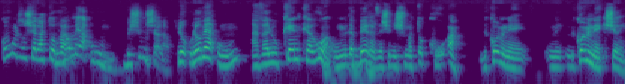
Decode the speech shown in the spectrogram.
קודם כל זו שאלה טובה. הוא לא מהאו"ם בשום שלב. לא הוא לא מהאו"ם אבל הוא כן קרוע. הוא מדבר על זה שנשמתו קרועה בכל מיני בכל מיני הקשרים.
